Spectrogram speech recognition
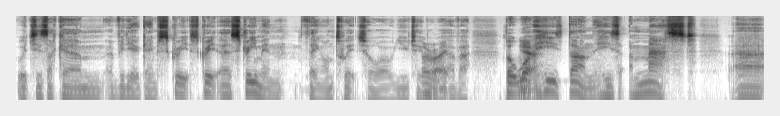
which is like um, a video game scre- scre- uh, streaming thing on Twitch or YouTube or Alright. whatever. But what Yeah. he's done, he's amassed, uh,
